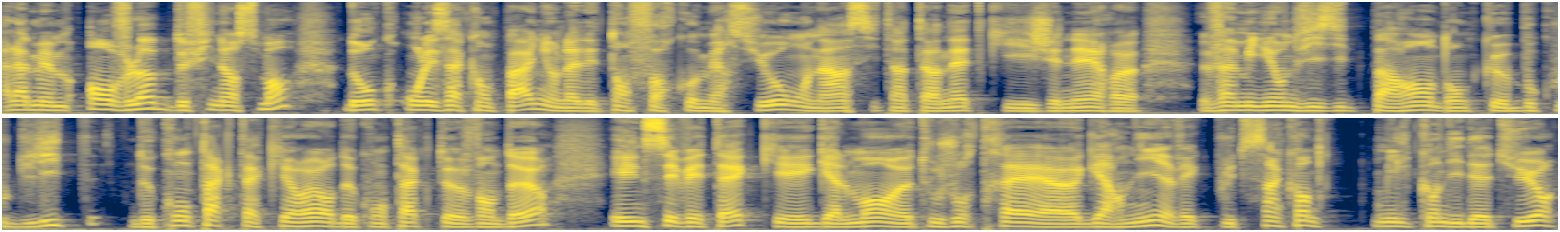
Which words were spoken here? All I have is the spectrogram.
à la même enveloppe de financement. Donc on les accompagne, on a des temps forts commerciaux, on a un site internet qui génère euh, 20 millions de visites par an, donc euh, beaucoup de leads, de contacts acquéreurs, de contacts vendeurs, et une CVTech qui est également euh, toujours très euh, garnie avec plus de 50 000 candidatures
